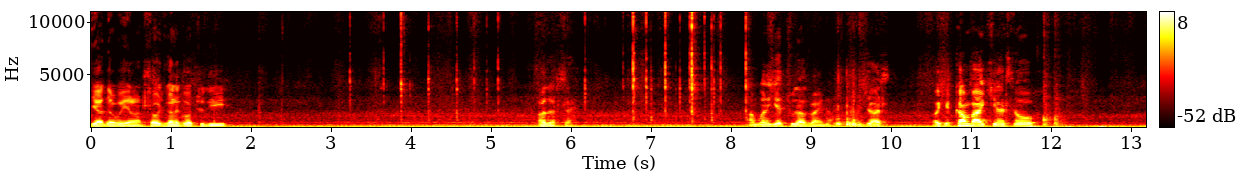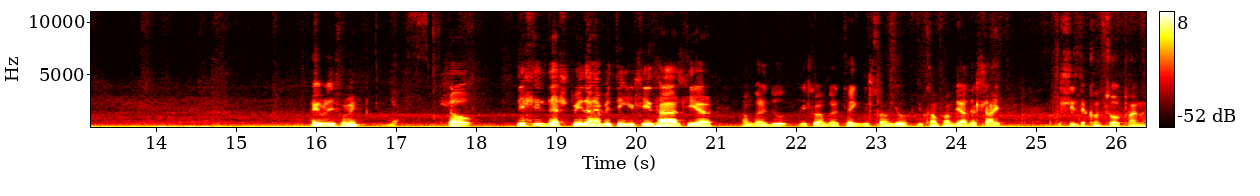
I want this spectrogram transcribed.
the other way around. So it's gonna go to the other side I'm gonna get to that right now let me just okay come back here so are you ready for me Yes. so this is the speed and everything you see it has here. I'm gonna do this one, I'm gonna take this from you. You come from the other side. This is the control panel.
